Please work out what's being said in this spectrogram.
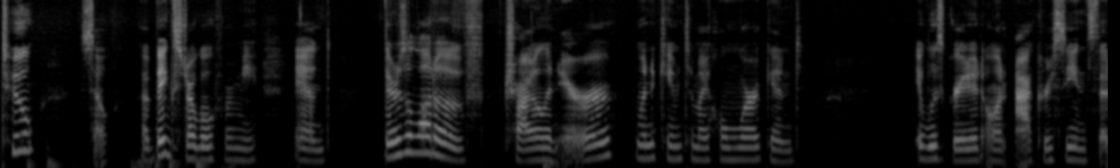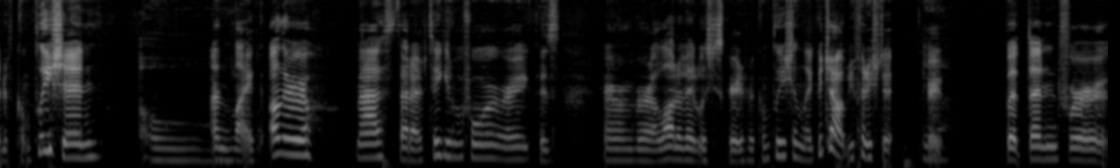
too, so a big struggle for me. And there's a lot of trial and error when it came to my homework, and it was graded on accuracy instead of completion, Oh, unlike other math that I've taken before, right? Because I remember a lot of it was just graded for completion, like, good job, you finished it. right. But then for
